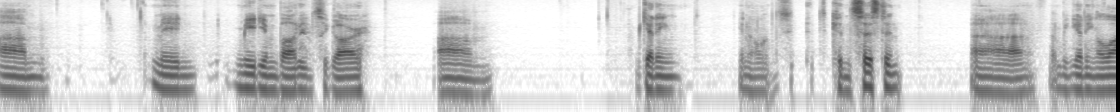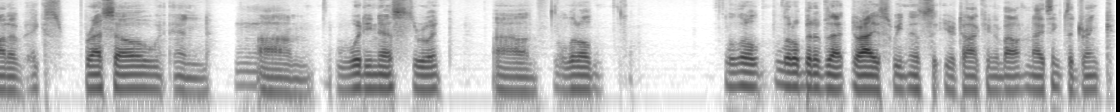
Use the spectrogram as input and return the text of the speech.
um, made, medium-bodied cigar. Um, I'm getting, you know, it's, it's consistent. Uh, I've been getting a lot of espresso and Mm. um, woodiness through it. Uh, a little, a little, little bit of that dry sweetness that you're talking about, and I think the drink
